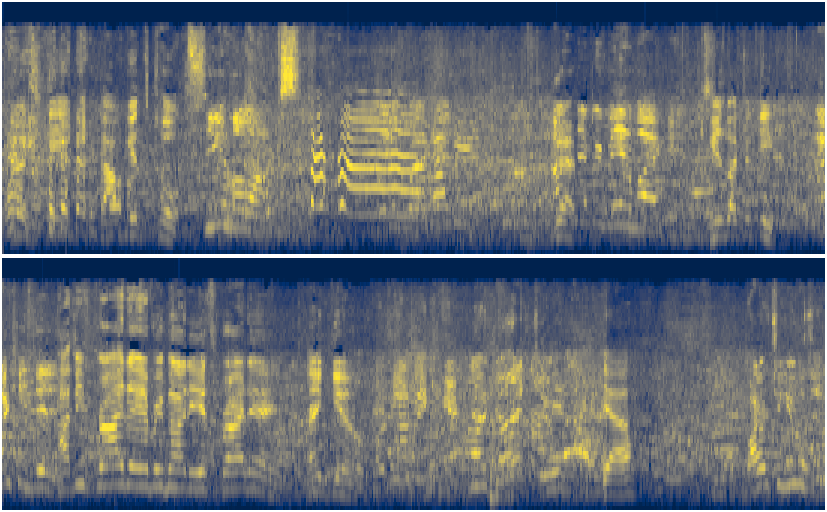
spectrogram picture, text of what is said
Redskins, Falcons, Colts. Seahawks. bandwagon. Yeah. I've never bandwagon. Here's to Keith. I actually did. Happy Friday, everybody! It's Friday. Thank you. Don't you have a camera red too? Yeah, Why don't you use it?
